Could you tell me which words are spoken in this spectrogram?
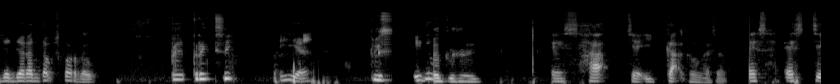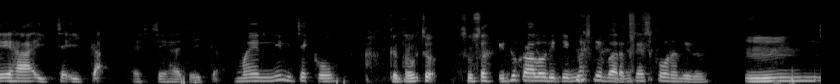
jajaran top skor tau. Patrick Sik. Iya. Please. Itu. S H C I K kalau nggak salah. S S C H I C I K. S C H C I K. Main ini Ceko. Gak tahu, Cok. Susah. Itu kalau di timnas dia bareng Sesko nanti tuh. Hmm.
